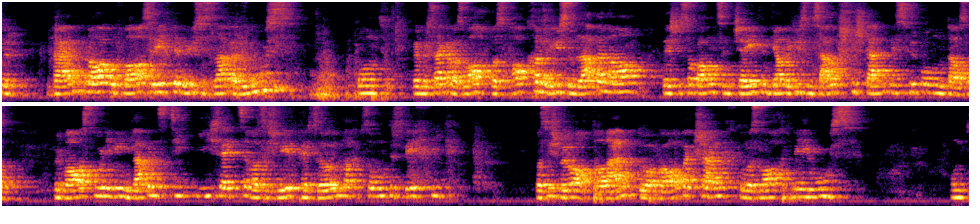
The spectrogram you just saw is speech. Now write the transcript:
Führt uns zu der Kernfrage, auf was richten wir unser Leben aus? Und wenn wir sagen, was macht, was packen wir in unserem Leben an, dann ist das so ganz entscheidend, ja, mit unserem Selbstverständnis verbunden. Also, für was tue ich meine Lebenszeit einsetzen? Was ist mir persönlich besonders wichtig? Was ist mir an Talent und an Gaben geschenkt und was macht mir aus? Und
